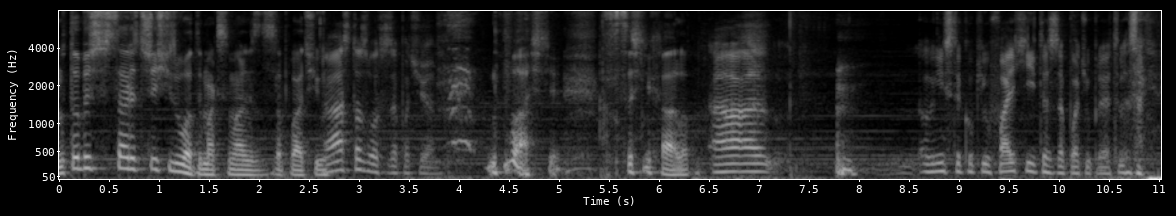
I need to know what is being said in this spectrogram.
No to byś stary 30 zł maksymalnie za- zapłacił. A 100 zł zapłaciłem. No właśnie. Coś nie halo. A ognisty kupił fajki i też zapłacił prawie tyle za nie.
